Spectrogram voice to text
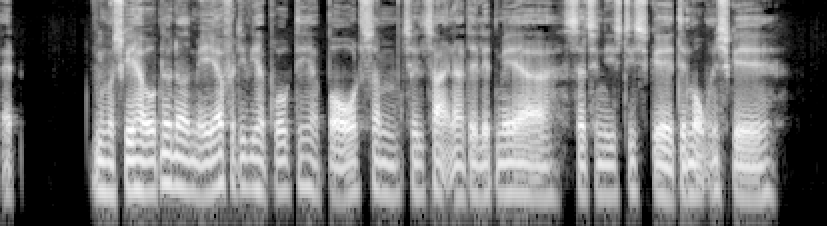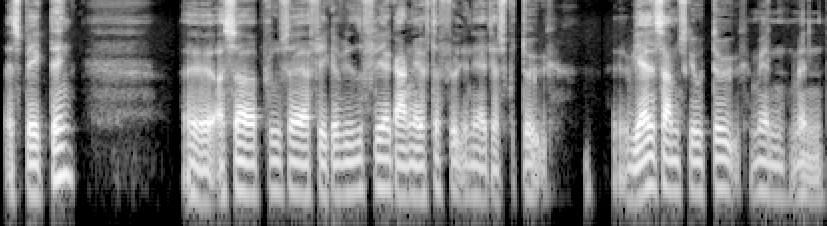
at vi måske har åbnet noget mere, fordi vi har brugt det her board, som tiltegner det lidt mere satanistiske, dæmoniske aspekt, ikke? Øh, og så plus at jeg fik at vide flere gange efterfølgende, at jeg skulle dø. Øh, vi alle sammen skal jo dø, men, men,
